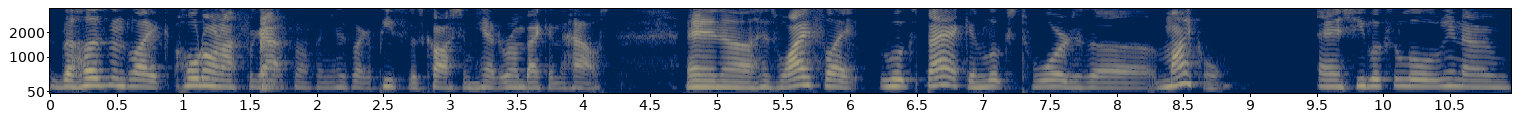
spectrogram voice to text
the husband's like, "Hold on, I forgot something." It's like a piece of his costume. He had to run back in the house, and uh, his wife like looks back and looks towards uh Michael, and she looks a little, you know,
